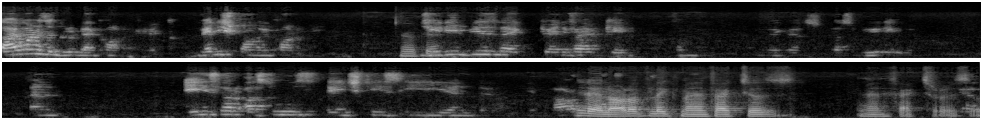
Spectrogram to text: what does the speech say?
Taiwan is a good economy, like very strong economy. Okay. GDP is like 25k. something Like that's, that's really good. And Acer, Asus, HTC, and uh, Yeah, a lot of like manufacturers, manufacturers, yeah,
